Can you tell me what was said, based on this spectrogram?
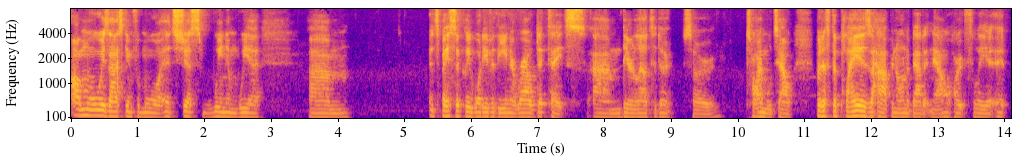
I'm always asking for more. It's just when and where. Um, it's basically whatever the NRL dictates, um, they're allowed to do. So time will tell. But if the players are harping on about it now, hopefully it, it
